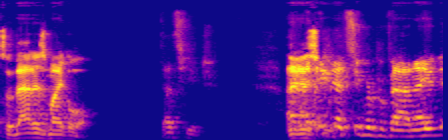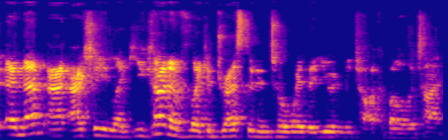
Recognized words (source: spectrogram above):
So that is my goal. That's huge. I, I, think that's super profound. I, and that actually, like, you kind of like addressed it into a way that you and me talk about all the time.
